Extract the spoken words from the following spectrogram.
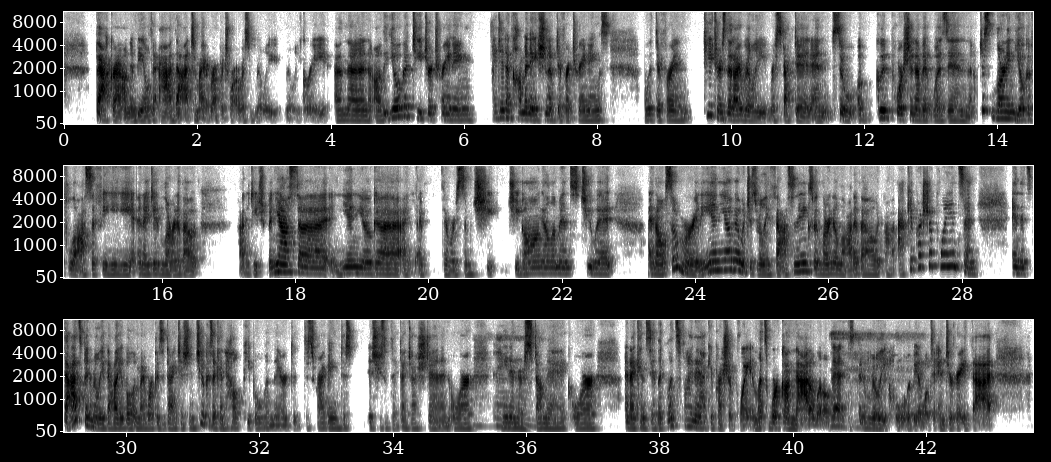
background and being able to add that to my repertoire was really, really great. And then uh, the yoga teacher training, I did a combination of different trainings with different teachers that I really respected. And so a good portion of it was in just learning yoga philosophy. And I did learn about how to teach vinyasa and yin yoga. I, I there were some qi, qigong elements to it and also meridian yoga which is really fascinating. So i learned a lot about uh, acupressure points and and it's that's been really valuable in my work as a dietitian too because i can help people when they're d- describing just issues with the digestion or pain in their mm. stomach or and i can say like let's find an acupressure point and let's work on that a little bit. It's been really cool to be able to integrate that.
